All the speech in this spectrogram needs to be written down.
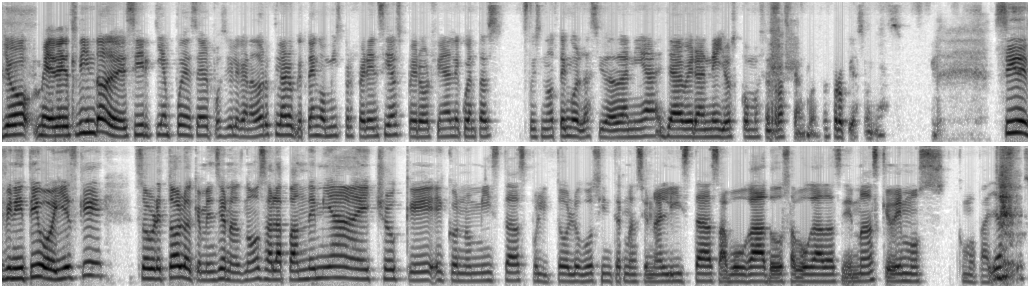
yo me deslindo de decir quién puede ser el posible ganador. Claro que tengo mis preferencias, pero al final de cuentas, pues no tengo la ciudadanía. Ya verán ellos cómo se rascan con sus propias uñas. Sí, definitivo. Y es que sobre todo lo que mencionas, ¿no? O sea, la pandemia ha hecho que economistas, politólogos, internacionalistas, abogados, abogadas y demás quedemos como payasos.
